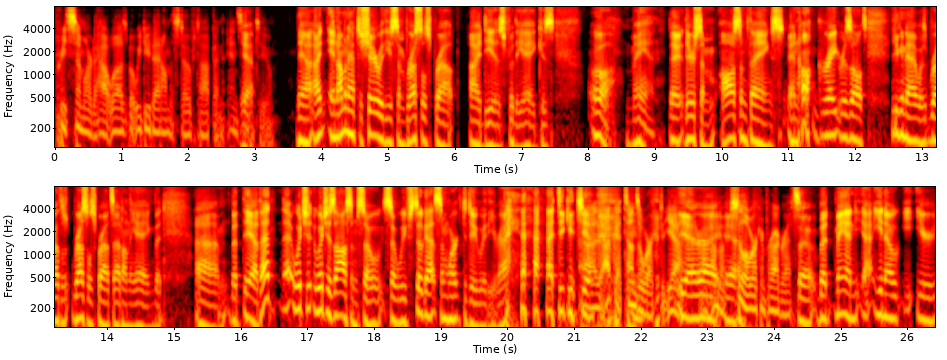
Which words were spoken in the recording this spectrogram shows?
pretty similar to how it was. But we do that on the stovetop and inside Yeah. too. Now, I, and I'm going to have to share with you some Brussels sprout ideas for the egg because, oh man, there, there's some awesome things and all great results you can have with Brussels, sprouts out on the egg. But, um, but yeah, that, that which which is awesome. So so we've still got some work to do with you, right? to get you. Uh, I've got tons of work. To, yeah, Yeah, right, I'm a- yeah. still a work in progress. So, but man, yeah, you know, you're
